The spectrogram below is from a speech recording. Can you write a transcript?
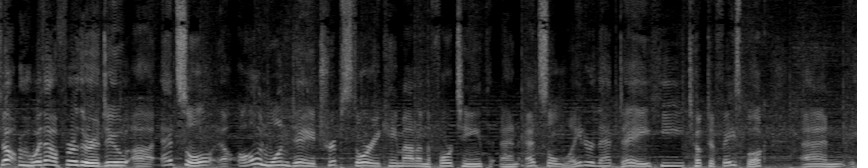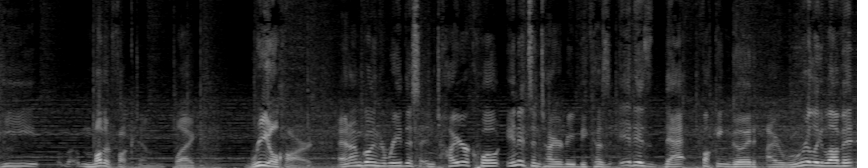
So, without further ado, uh, Edsel, uh, all in one day, Tripp's story came out on the 14th, and Edsel later that day, he took to Facebook and he motherfucked him like real hard. And I'm going to read this entire quote in its entirety because it is that fucking good. I really love it,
